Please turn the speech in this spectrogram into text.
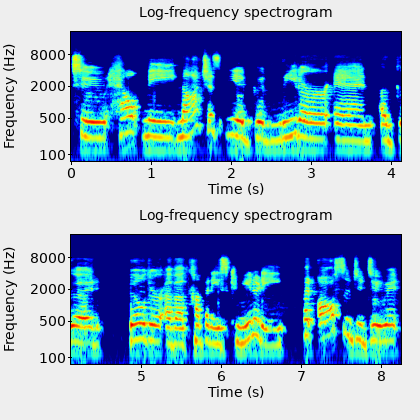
to help me not just be a good leader and a good builder of a company's community, but also to do it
